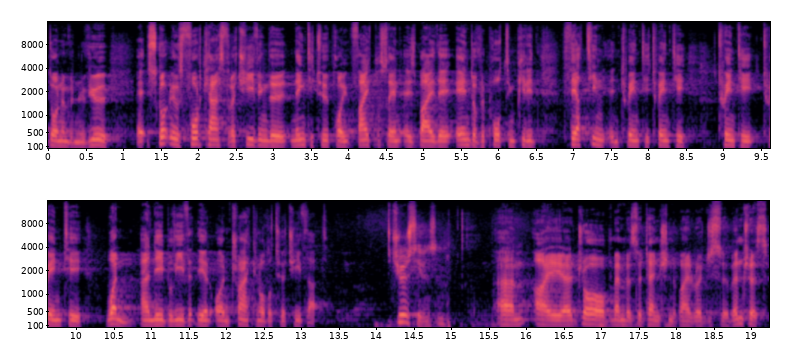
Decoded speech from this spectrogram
Donovan Review. Uh, ScotRail's forecast for achieving the 92.5% is by the end of reporting period 13 in 2020-2021, and they believe that they are on track in order to achieve that. Stuart Stevenson. Um, I uh, draw members' attention to my register of interest.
